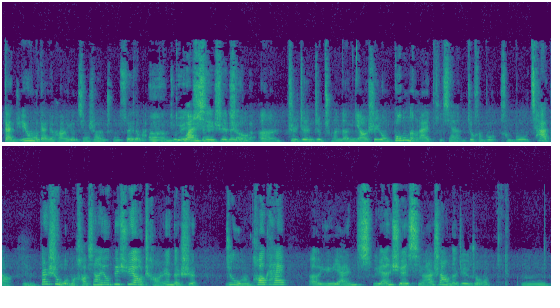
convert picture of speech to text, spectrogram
感觉，因为我们感觉好像友情是很纯粹的嘛，嗯，就，关系是那种。嗯至真至纯的。你要是用功能来体现，就很不很不恰当。嗯但是我们好像又必须要承认的是，就是我们抛开呃语言语言学形而上的这种嗯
